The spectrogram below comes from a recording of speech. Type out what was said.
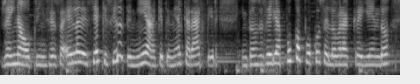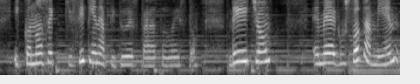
reina o princesa, él le decía que sí la tenía, que tenía el carácter. Entonces ella poco a poco se logra creyendo y conoce que sí tiene aptitudes para todo esto. De hecho, eh, me gustó también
